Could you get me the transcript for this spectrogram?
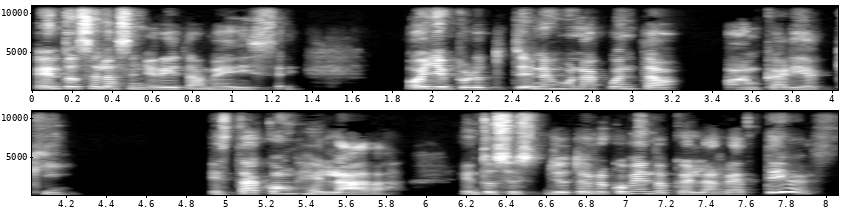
Entonces la señorita me dice, oye, pero tú tienes una cuenta bancaria aquí, está congelada, entonces yo te recomiendo que la reactives.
